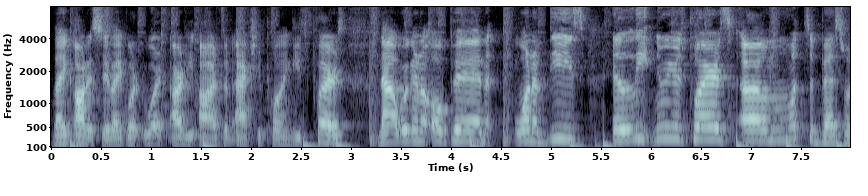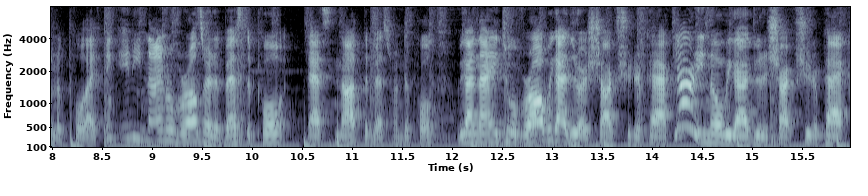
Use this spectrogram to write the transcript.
Like honestly, like what what are the odds of actually pulling these players? Now we're gonna open one of these. Elite New Year's players, um, what's the best one to pull? I think 89 overalls are the best to pull. That's not the best one to pull. We got 92 overall. We gotta do our sharpshooter pack. You already know we gotta do the sharpshooter pack.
